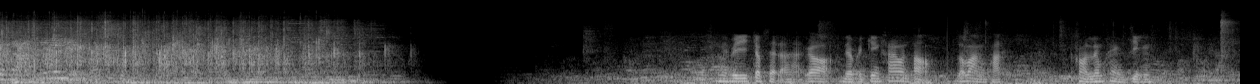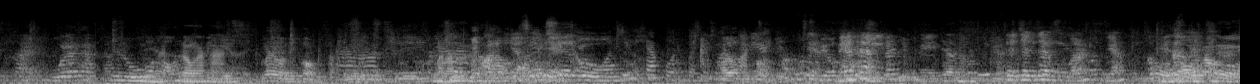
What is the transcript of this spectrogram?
ในพิธีจบเสร็จแล้วฮะก็เดี๋ยวไปกินข้าวกันต่อ ระหว่างพักก่อนเริ่มแข่งจริงนี่ฮะโรงอาหารไม่มันมีกล่องสักนี่มารับมีนั่งเอ่ย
